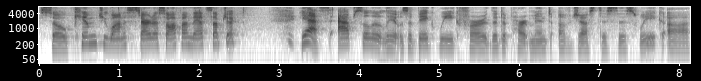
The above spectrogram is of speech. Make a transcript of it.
So, Kim, do you want to start us off on that subject? Yes, absolutely. It was a big week for the Department of Justice this week. Uh,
